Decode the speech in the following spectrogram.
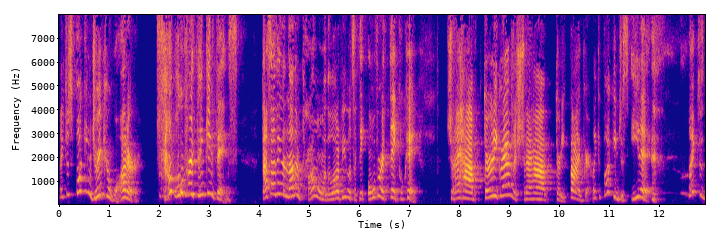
Like, just fucking drink your water. Stop overthinking things. That's I think another problem with a lot of people. It's like they overthink. Okay, should I have 30 grams or should I have 35 grams? Like, fucking just eat it. like, just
